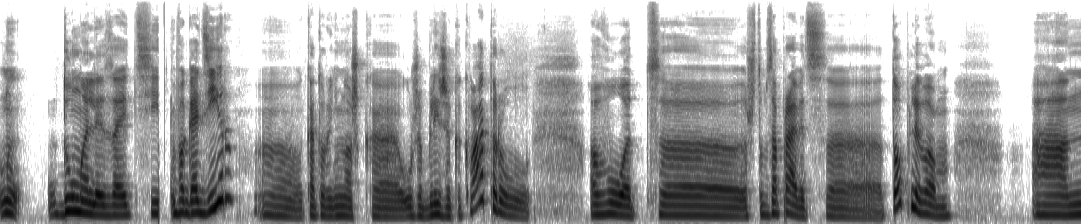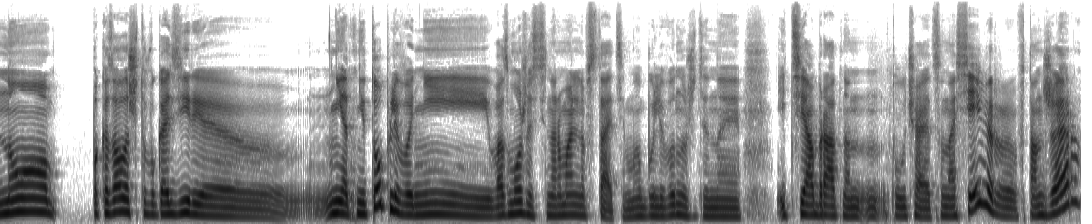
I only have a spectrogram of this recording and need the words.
мы думали зайти в Агадир, который немножко уже ближе к экватору, вот, э, чтобы заправиться топливом, а, но показалось, что в Агадире нет ни топлива, ни возможности нормально встать. мы были вынуждены идти обратно, получается, на север, в Танжер,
